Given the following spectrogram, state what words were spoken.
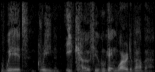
weird and green and eco, if you're getting worried about that.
